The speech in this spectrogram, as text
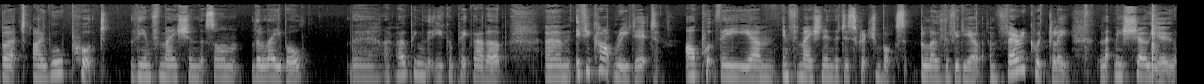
but I will put the information that's on the label there. I'm hoping that you can pick that up. Um, if you can't read it, I'll put the um, information in the description box below the video. And very quickly, let me show you.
